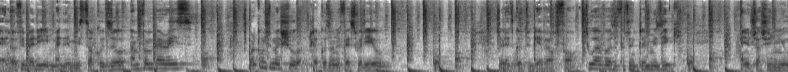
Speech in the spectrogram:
Hello everybody, my name is Mr. Kozo, I'm from Paris. Welcome to my show, Club Kozo on the Face Radio. Let's go together for two hours of Fast Club music. And introduction new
